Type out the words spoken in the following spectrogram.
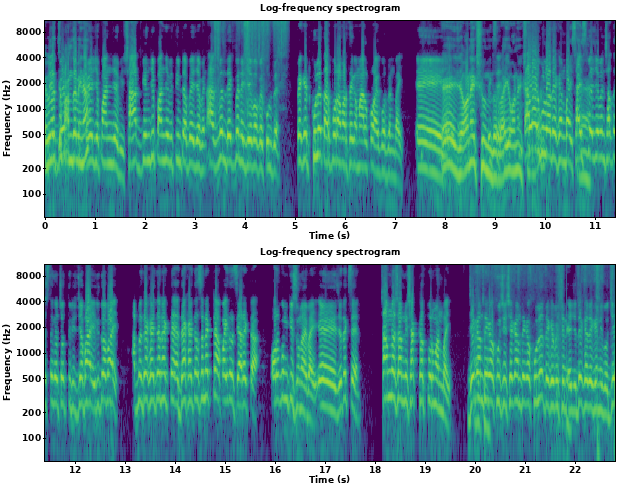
এগুলো হচ্ছে পাঞ্জাবি না? এই যে পাঞ্জাবি শার্ট গেঞ্জি পাঞ্জাবি তিনটা পেয়ে যাবেন। আসবেন দেখবেন এই যেভাবে খুলবেন। প্যাকেট খুলে তারপর আমার থেকে মাল ক্রয় করবেন ভাই। এই। এই যে অনেক সুন্দর ভাই অনেক কালারগুলো দেখেন ভাই সাইজ হ্যাঁ। পেয়ে যাবেন সাতাশ থেকে ছত্রিশ। যে ভাই ভাই আপনি দেখাইতেন একটা দেখাইতেছেন একটা পাইতেছি আরেকটা। ওরকম কিছু নাই ভাই। এই যে দেখছেন সামনাসামনি সাক্ষাৎ প্রমাণ ভাই। যেখান আচ্ছা। থেকে খুশি সেখান থেকে খুলে দেখে বেছেন এই যে দেখে দেখে নিব যে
